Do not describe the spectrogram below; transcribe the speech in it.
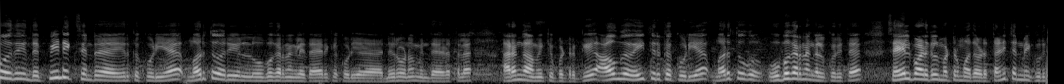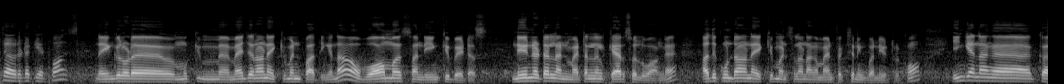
இப்போது இந்த பீனிக்ஸ் என்ற இருக்கக்கூடிய மருத்துவ அறிவியல் உபகரணங்களை தயாரிக்கக்கூடிய நிறுவனம் இந்த இடத்துல அரங்கு அமைக்கப்பட்டிருக்கு. அவங்க வைத்திருக்கக்கூடிய மருத்துவ உபகரணங்கள் குறித்த செயல்பாடுகள் மற்றும் அதோட தனித்தன்மை குறித்து அவர்கிட்ட கேட்போம். இந்த எங்களோட முக்கிய மே- மேஜரான எக்யூப்மெண்ட் பார்த்தீங்கன்னா warmers and incubators neonatal and maternal care சொல்லுவாங்க. அதுக்குண்டான எக்யூப்மெண்ட்ஸ்லாம் நாங்கள் மேனுஃபேக்சரிங் பண்ணிகிட்ருக்கோம் இங்கே நாங்கள் க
